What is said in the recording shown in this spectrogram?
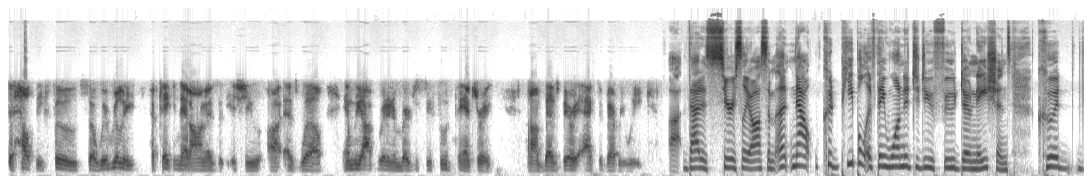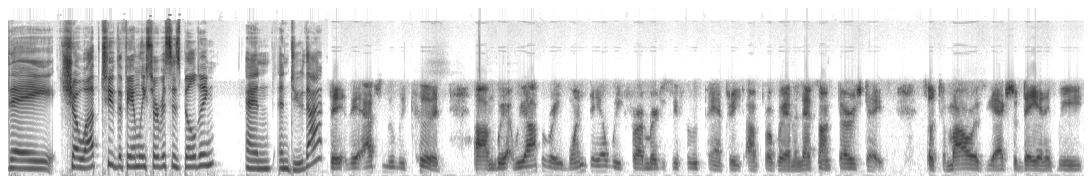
to healthy food. So we really have taken that on as an issue uh, as well. And we operate an emergency food pantry um, that's very active every week. Uh, that is seriously awesome. Uh, now, could people, if they wanted to do food donations, could they show up to the Family Services building and and do that? They they absolutely could. Um, we, we operate one day a week for our emergency food pantry uh, program, and that's on Thursdays. So tomorrow is the actual day, and we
